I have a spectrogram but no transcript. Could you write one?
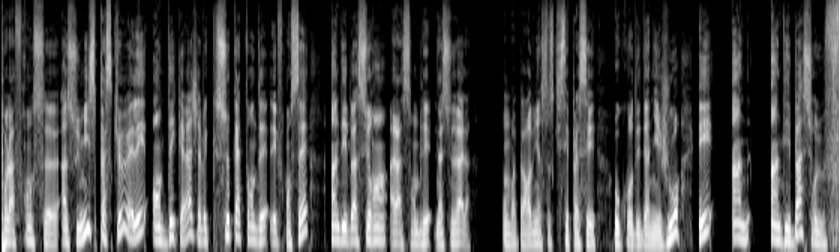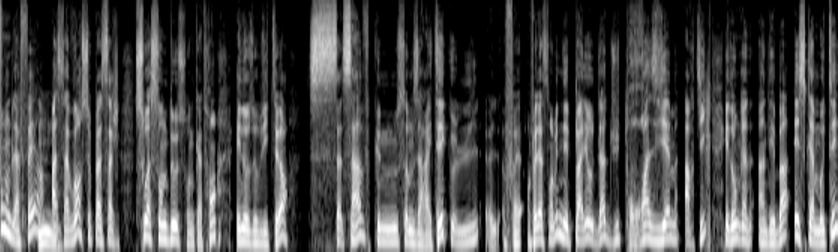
pour la France euh, insoumise parce qu'elle est en décalage avec ce qu'attendaient les Français, un débat serein à l'Assemblée nationale. On ne va pas revenir sur ce qui s'est passé au cours des derniers jours, et un, un débat sur le fond de l'affaire, Mm. à savoir ce passage 62-64 ans, et nos auditeurs sa- savent que nous nous sommes arrêtés, que enfin, en fait l'Assemblée n'est pas allée au-delà du troisième article, et donc un, un débat escamoté.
